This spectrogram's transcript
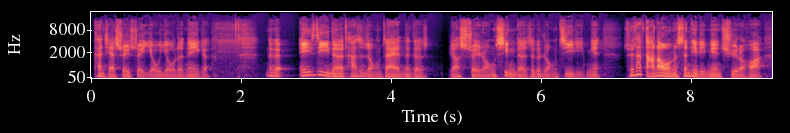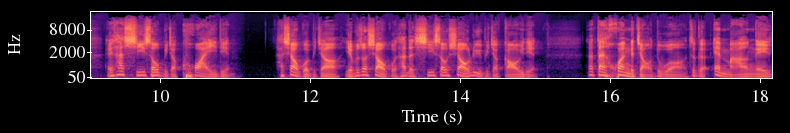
看起来水水油油的那个。那个 A Z 呢，它是溶在那个比较水溶性的这个溶剂里面。所以它打到我们身体里面去的话，诶，它吸收比较快一点，它效果比较，也不是说效果，它的吸收效率比较高一点。那但换个角度哦，这个 mRNA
